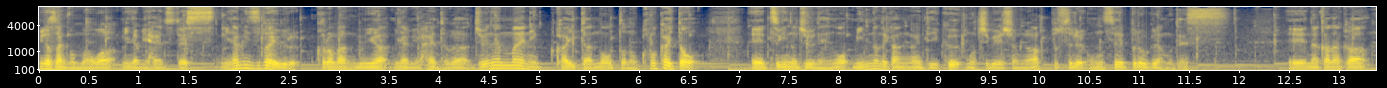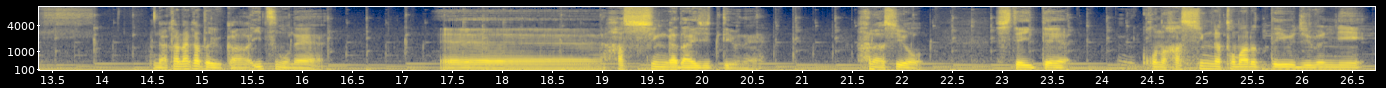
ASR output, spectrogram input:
皆さんこんばんは南隼人です。南's バイブルこの番組は南隼人が10年前に書いたノートの公開と、えー、次の10年をみんなで考えていくモチベーションがアップする音声プログラムです、えー、なかなかなかなかというかいつもねえー、発信が大事っていうね話をしていてこの発信が止まるっていう自分に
